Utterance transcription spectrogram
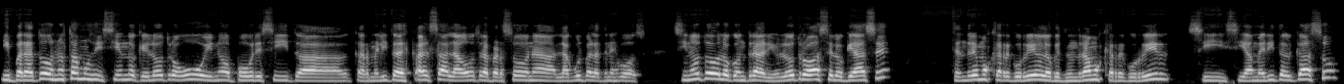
y para todos, no estamos diciendo que el otro, uy, no, pobrecita, Carmelita descalza, la otra persona, la culpa la tenés vos, sino todo lo contrario. El otro hace lo que hace, tendremos que recurrir a lo que tendremos que recurrir si, si amerita el caso,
